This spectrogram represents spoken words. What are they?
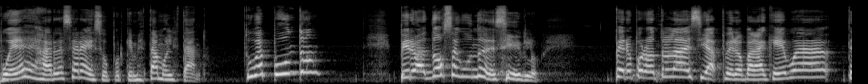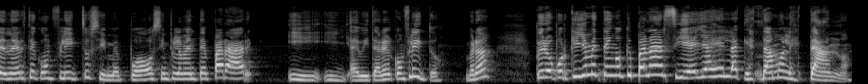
puedes dejar de hacer eso porque me está molestando. Tuve punto, pero a dos segundos de decirlo. Pero por otro lado decía, pero ¿para qué voy a tener este conflicto si me puedo simplemente parar y, y evitar el conflicto? ¿Verdad? Pero ¿por qué yo me tengo que parar si ella es la que está molestando?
